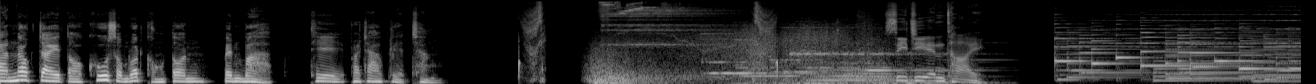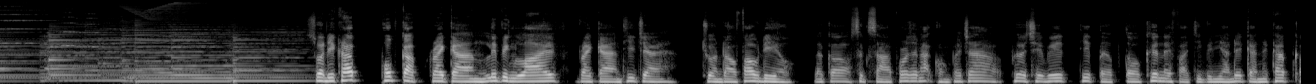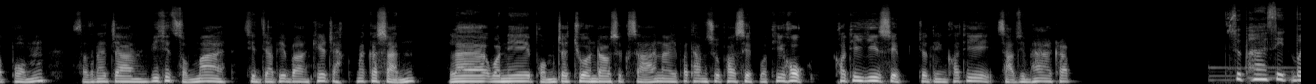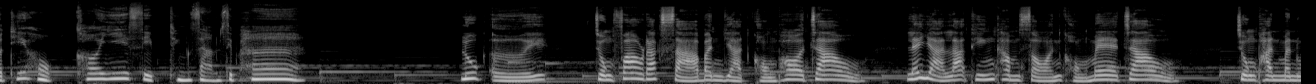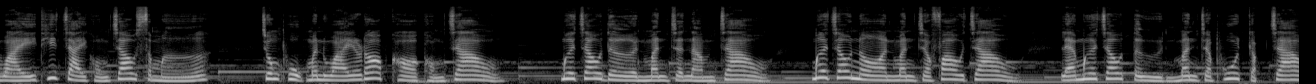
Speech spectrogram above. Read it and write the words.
การนอกใจต่อคู่สมรสของตนเป็นบาปที่พระเจ้าเกลียดชัง CGN Thai สวัสดีครับ พบกับรายการ Living Life รายการที่จะชวนเราเฝ้าเดียว แล้วก็ศึกษาพระวจนะของพระเจ้าเพื่อชีวิตที่เติบโตขึ้นในฝ่ายจิตวิญญาณด้วยกันนะครับ กับผม ศาสตราจารย์วิชิตสมมาตรสินจาพิบาลเครือจักรมักกะสัน และวันนี้ผมจะชวนเราศึกษาในพระธรรมสุภาษิตบทที่ 6 ข้อที่ 20 จนถึงข้อที่ 35 ครับ สุภาษิตบทที่ 6 ข้อ 20 ถึง 35 ลูกเอ๋ย จงเฝ้ารักษาบัญญัติของพ่อเจ้า และอย่าละทิ้งคำสอนของแม่เจ้า จงพันมันไว้ที่ใจของเจ้าเสมอ จงผูกมันไว้รอบคอของเจ้า เมื่อเจ้าเดินมันจะนำเจ้า เมื่อเจ้านอนมันจะเฝ้าเจ้า และเมื่อเจ้าตื่นมันจะพูดกับเจ้า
